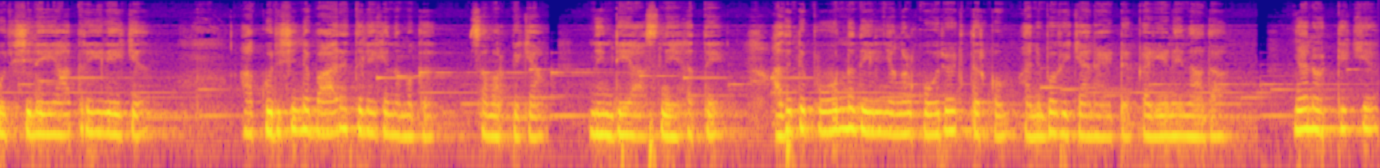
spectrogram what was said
കുരിശിലെ യാത്രയിലേക്ക് ആ കുരിശിന്റെ ഭാരത്തിലേക്ക് നമുക്ക് സമർപ്പിക്കാം. നിന്റെ ആ സ്നേഹത്തെ അതിന്റെ പൂർണതയിൽ ഞങ്ങൾക്ക് ഓരോരുത്തർക്കും അനുഭവിക്കാനായിട്ട് കഴിയണേ നാഥ. ഞാൻ ഒറ്റയ്ക്ക്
